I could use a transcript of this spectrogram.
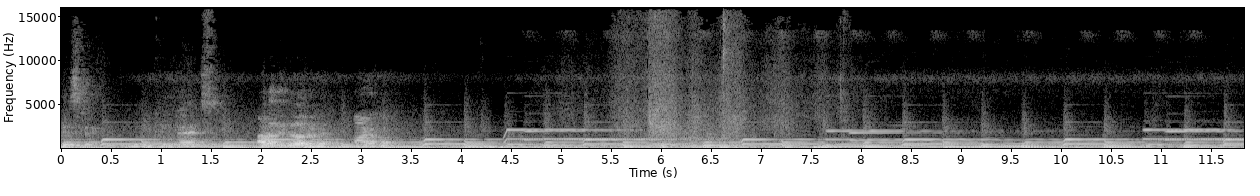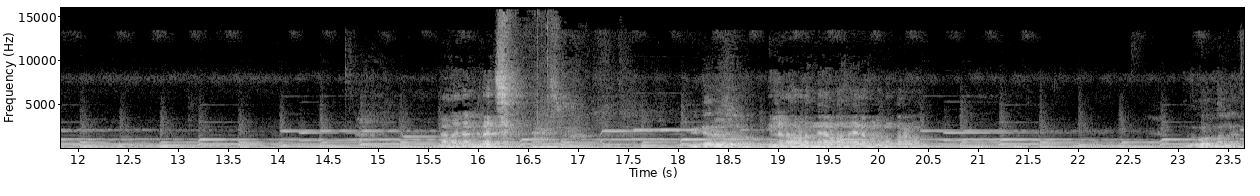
List അവിടെ നിന്ന് പറഞ്ഞല്ലേ ആടുന്നു അടാ കൺഗ്രാറ്റ്സ് വീട്ടുകാരോട് ചോദിക്കണം ഇല്ലടാ അവിടെ നേ- അവിടെ നേരം വെളുപ്പം പറയണം ഇത് പറഞ്ഞല്ലേ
